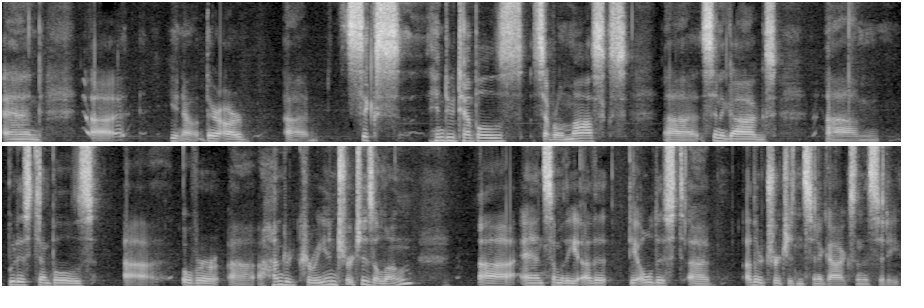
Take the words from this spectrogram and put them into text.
And, uh, you know, there are uh, six Hindu temples, several mosques, uh, synagogues, um, Buddhist temples, uh, over uh, 100 Korean churches alone, uh, and some of the other the oldest other churches and synagogues in the city.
